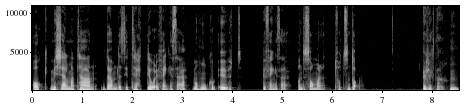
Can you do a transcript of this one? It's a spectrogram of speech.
och Michelle Martin dömdes till 30 år i fängelse. Men hon kom ut ur fängelse under sommaren 2012. Ursäkta? Mm.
